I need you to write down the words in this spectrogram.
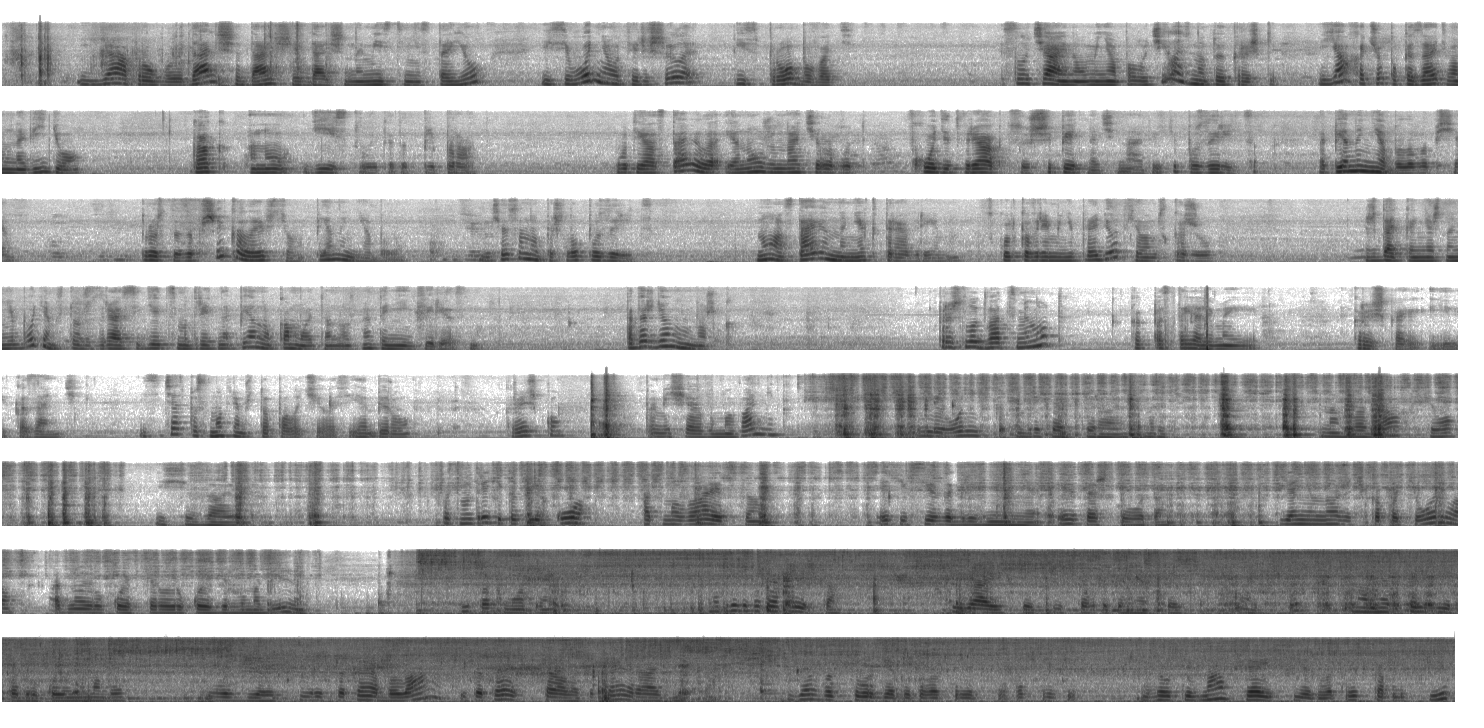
И я пробую дальше, дальше и дальше. На месте не стою. И сегодня вот я решила испробовать. Случайно у меня получилось на той крышке. Я хочу показать вам на видео, как оно действует, этот препарат. Вот я оставила, и оно уже начало вот входит в реакцию, шипеть начинает, видите, пузыриться. А пены не было вообще. Просто запшикала и все, пены не было. Сейчас оно пошло пузыриться. Ну, оставим на некоторое время. Сколько времени пройдет, я вам скажу. Ждать, конечно, не будем. Что ж, зря сидеть, смотреть на пену. Кому это нужно? Это неинтересно. Подождем немножко. Прошло 20 минут, как постояли мои крышка и казанчик. И сейчас посмотрим, что получилось. Я беру крышку, помещаю в умывальник и легонечко, смотрите, оттираю. Смотрите, на глазах все исчезает. Посмотрите, как легко отмывается эти все загрязнения. Это что-то. Я немножечко потерла одной рукой, второй рукой держу мобильный. И посмотрим. Смотрите, какая крышка. Сияющая, чисто. Вот это место. Она у меня скользит под рукой, я не могу его сделать. Смотрите, какая была и какая стала. Какая разница. Я в восторге от этого средства. Посмотрите, желтизна вся исчезла. Крышка блестит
